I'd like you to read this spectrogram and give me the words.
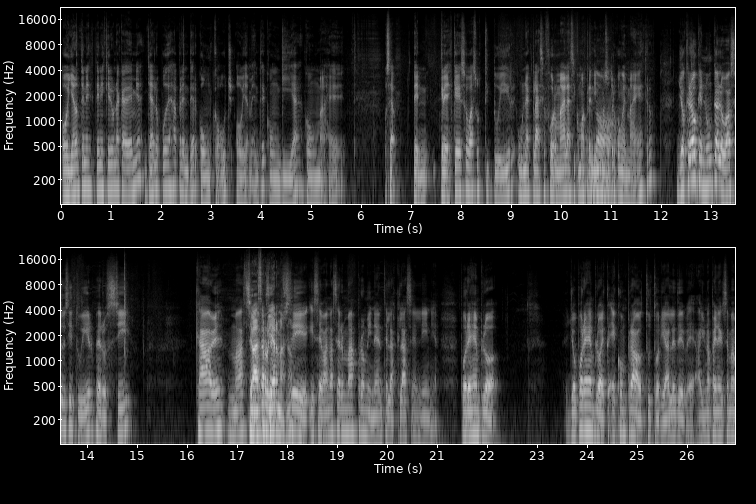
o ya no tenés, tenés que ir a una academia, ya lo puedes aprender con un coach, obviamente, con un guía, con un maje. O sea, ten- ¿crees que eso va a sustituir una clase formal así como aprendimos No. nosotros con el maestro? Yo creo que nunca lo va a sustituir, pero sí cada vez más Se va a desarrollar hacer- más, ¿no? Sí, y se van a hacer más prominentes las clases en línea. Por ejemplo, yo por ejemplo he, he comprado tutoriales de... Hay una página que se llama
